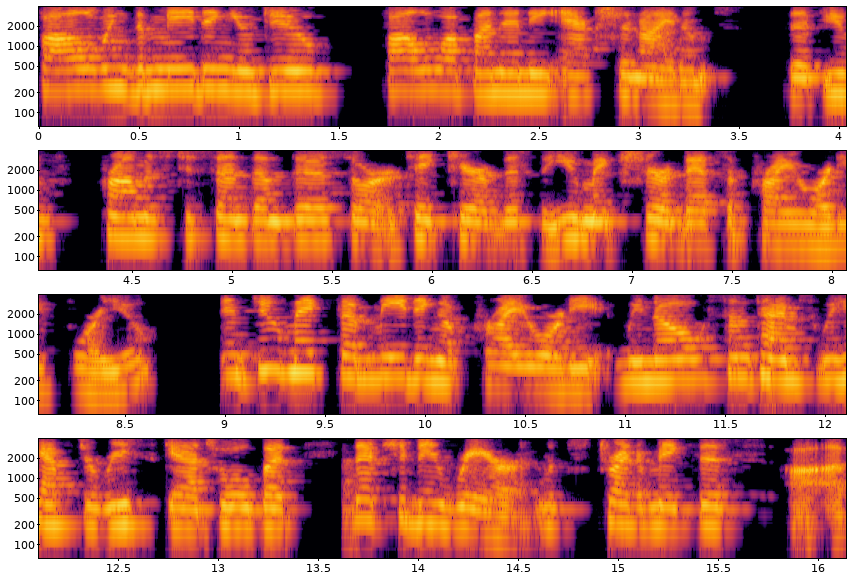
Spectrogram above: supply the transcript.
following the meeting, you do follow up on any action items. That if you've promised to send them this or take care of this, that you make sure that's a priority for you. And do make the meeting a priority. We know sometimes we have to reschedule, but that should be rare. Let's try to make this a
